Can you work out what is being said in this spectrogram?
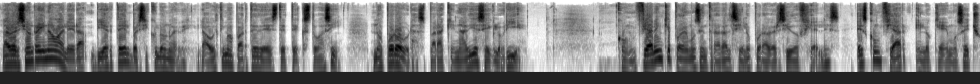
La versión Reina Valera vierte el versículo 9, la última parte de este texto así, no por obras, para que nadie se gloríe. Confiar en que podemos entrar al cielo por haber sido fieles es confiar en lo que hemos hecho.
